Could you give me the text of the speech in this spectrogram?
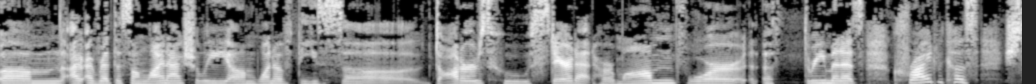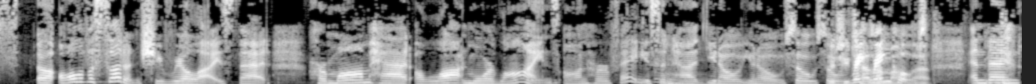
um, I, I, read this online actually. Um, one of these uh, daughters who stared at her mom for uh, three minutes cried because uh, all of a sudden she realized that her mom had a lot more lines on her face and had you know you know so so ra wrinkles. and then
